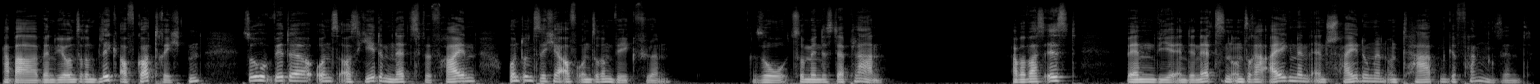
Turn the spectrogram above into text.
Aber wenn wir unseren Blick auf Gott richten, so wird er uns aus jedem Netz befreien und uns sicher auf unserem Weg führen. So zumindest der Plan. Aber was ist, wenn wir in den Netzen unserer eigenen Entscheidungen und Taten gefangen sind?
